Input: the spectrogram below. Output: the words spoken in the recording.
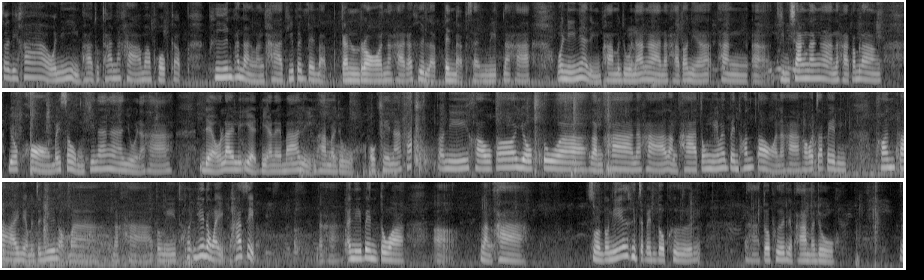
สวัสดีค่ะ วันนี้หญิงพาทุกท่านนะคะ มาพบกับพื้นผนังหลังคาที่เป็นเป็นแบบกันร้อนนะคะ ก็คือเป็นแบบแซนด์วิชนะคะ วันนี้เนี่ยหญิงพามาดูหน้างานนะคะ ตอนนี้ทางทีมช่างหน้างานนะคะกำลังยกของไปส่งที่หน้างานอยู่นะคะ เดี๋ยวรายละเอียดมีอะไรบ้างหญิงพามาดูโอเคนะคะ ตอนนี้เขาก็ยกตัวหลังคานะคะ หลังคาตรงนี้มันเป็นท่อนต่อนะคะเขาก็จะเป็นท่อนปลายเนี่ยมันจะยื่นออกมานะคะ ตรงนี้ยื่นออกมาอีก 50 นะคะ อันนี้เป็นตัวหลังคา ส่วนตรงนี้ก็คือจะเป็นตัวพื้นนะคะ ตัวพื้นเดี๋ยวพามาดู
